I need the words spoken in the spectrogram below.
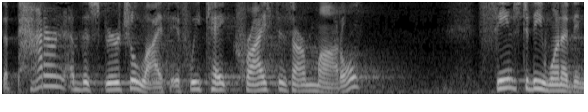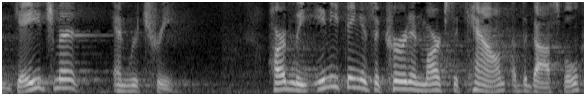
The pattern of the spiritual life, if we take Christ as our model, seems to be one of engagement and retreat. Hardly anything has occurred in Mark's account of the gospel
